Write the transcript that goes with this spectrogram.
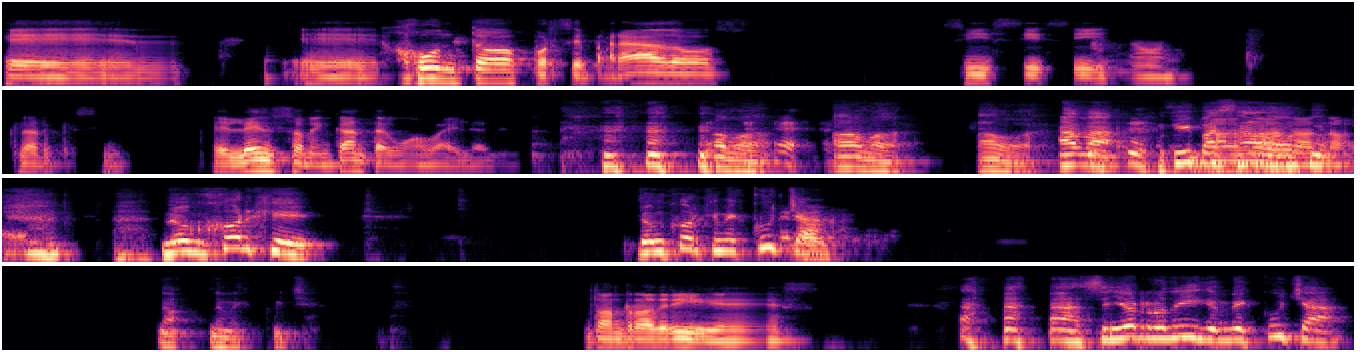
eh, eh, juntos, por separados. Sí, sí, sí, no, claro que sí. El Enzo me encanta cómo baila. Ama, ama, ama. Ama, ¿qué pasado? Don Jorge, don Jorge, ¿me escucha? No, no me escucha. Don Rodríguez. Señor Rodríguez, ¿me escucha?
